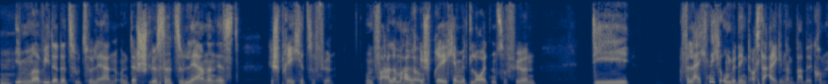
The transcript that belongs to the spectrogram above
mhm. immer wieder dazu zu lernen. Und der Schlüssel zu lernen ist, Gespräche zu führen. Und vor ah, allem hallo. auch Gespräche mit Leuten zu führen, die vielleicht nicht unbedingt aus der eigenen Bubble kommen.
